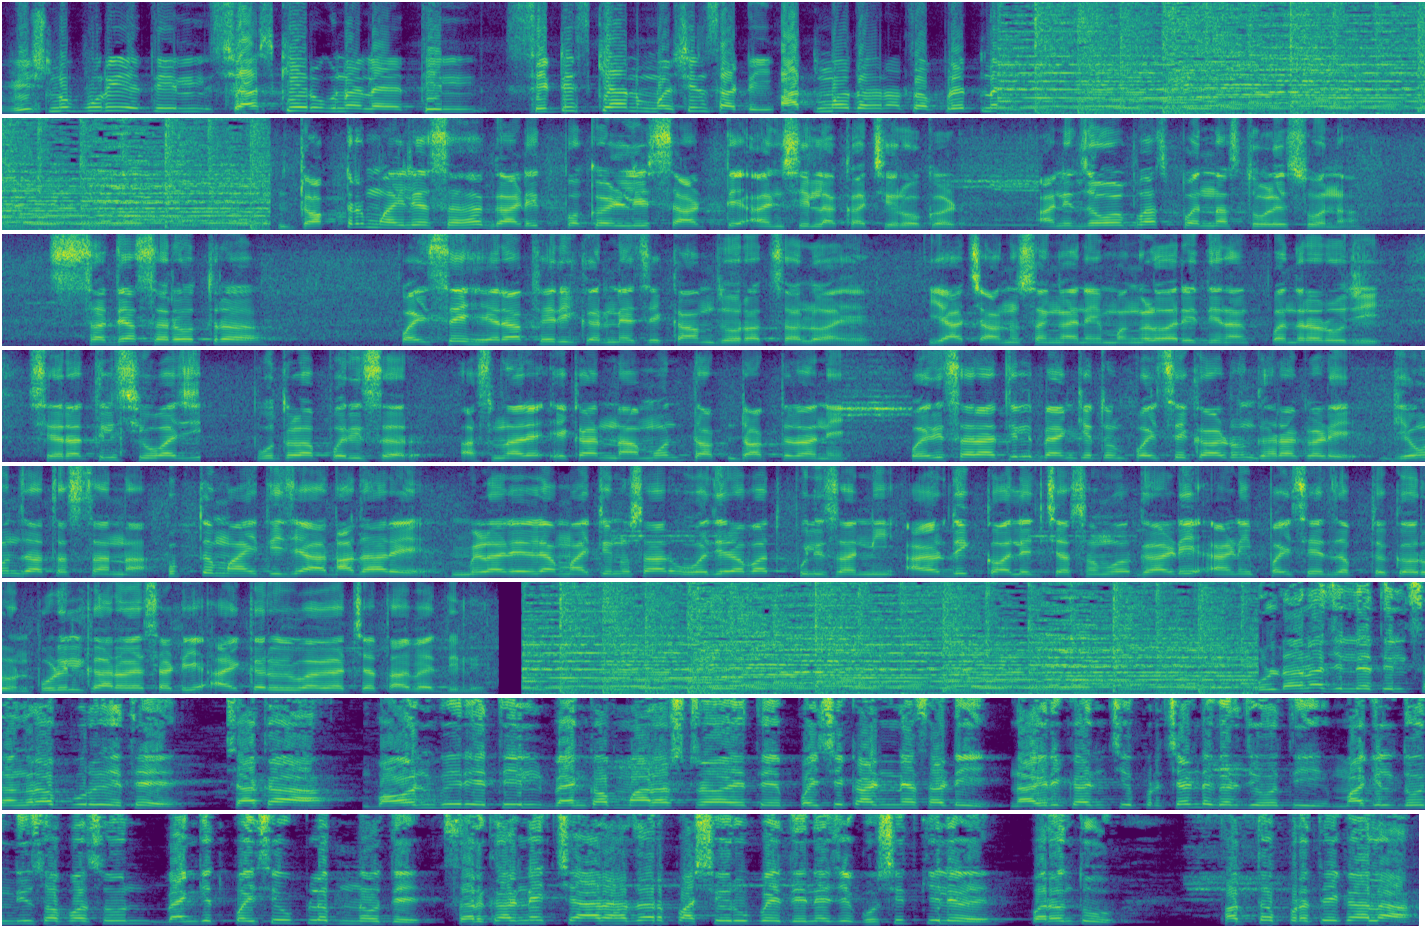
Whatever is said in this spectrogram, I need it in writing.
विष्णुपुरी येथील शासकीय रुग्णालयातील सिटी स्कॅन मशीनसाठी आत्मदहनाचा प्रयत्न. डॉक्टर महिलेसह गाडीत पकडली साठ ते ऐंशी लाखाची रोकड आणि जवळपास पन्नास तोळे सोनं. सध्या सर्वत्र पैसे हेराफेरी करण्याचे काम जोरात चालू आहे. याच अनुषंगाने मंगळवारी दिनांक पंधरा रोजी शहरातील शिवाजी पुतळा परिसर असणाऱ्या एका नामवंत डॉ डॉक्टराने परिसरातील बँकेतून पैसे काढून घराकडे घेऊन जात असताना गुप्त माहितीच्या आधारे मिळालेल्या माहितीनुसार वजिराबाद पोलिसांनी आयुर्वेदिक कॉलेजच्या समोर गाडी आणि पैसे जप्त करून पुढील कारवाईसाठी आयकर विभागाच्या ताब्यात दिले. बुलढाणा जिल्ह्यातील संग्रापूर येथे शाखा बावनबीर येथील बँक ऑफ महाराष्ट्र येथे पैसे काढण्यासाठी नागरिकांची प्रचंड गर्दी होती. मागील दोन दिवसापासून बँकेत पैसे उपलब्ध नव्हते. सरकारने चार हजार पाचशे रुपये देण्याचे घोषित केले परंतु फक्त प्रत्येकाला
